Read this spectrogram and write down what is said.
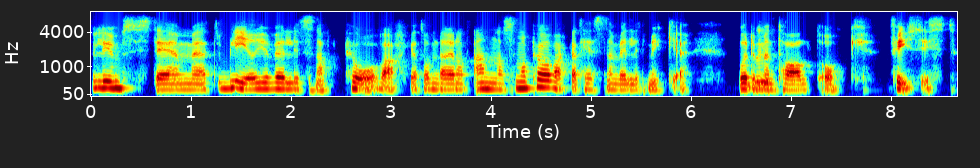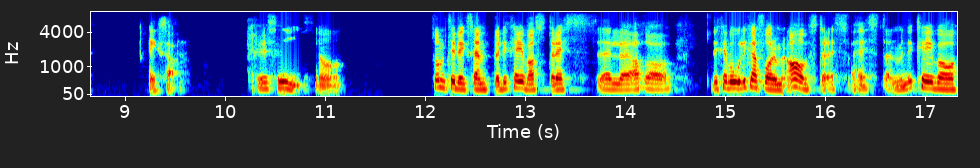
lymfsystemet blir ju väldigt snabbt påverkat om det är något annat som har påverkat hästen väldigt mycket. Både mm. mentalt och fysiskt. Liksom. Precis, ja. Som till exempel, det kan ju vara stress eller alltså, det kan vara olika former av stress för hästen. Men det kan ju vara,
